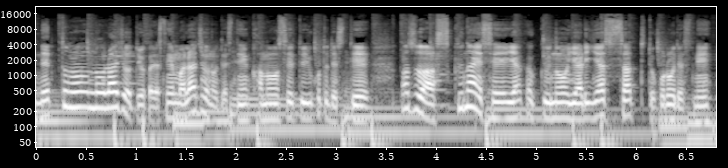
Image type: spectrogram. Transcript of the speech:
ネットのラジオというかですね、ま、ラジオのですね可能性ということでして、まずは少ない制約のやりやすさっていうところですね。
